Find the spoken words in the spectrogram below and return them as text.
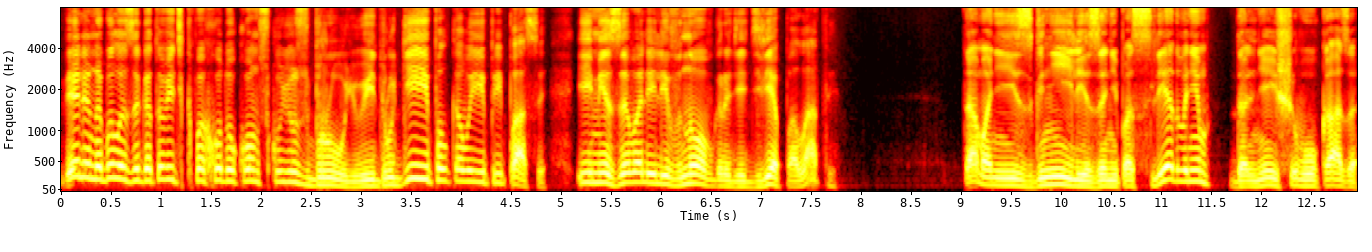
Велено было заготовить к походу конскую сбрую и другие полковые припасы. Ими завалили в Новгороде две палаты – там они изгнили за непоследованием дальнейшего указа,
